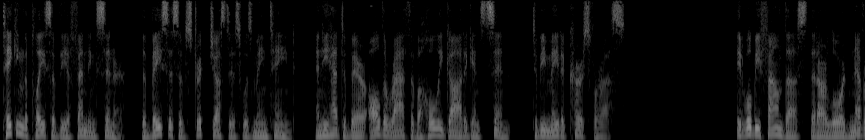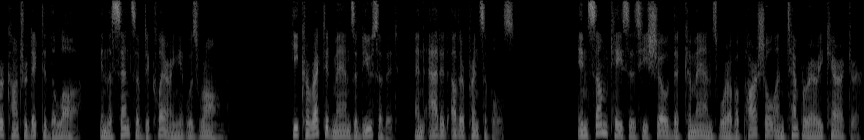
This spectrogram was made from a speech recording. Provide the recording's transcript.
taking the place of the offending sinner, the basis of strict justice was maintained, and he had to bear all the wrath of a holy God against sin, to be made a curse for us. It will be found thus that our Lord never contradicted the law, in the sense of declaring it was wrong. He corrected man's abuse of it, and added other principles. In some cases he showed that commands were of a partial and temporary character.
